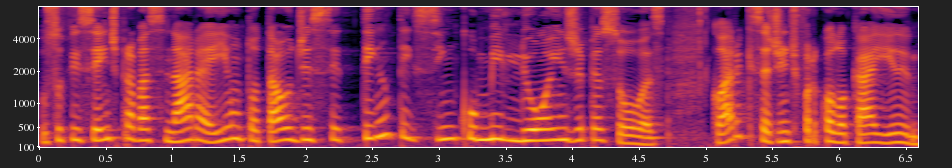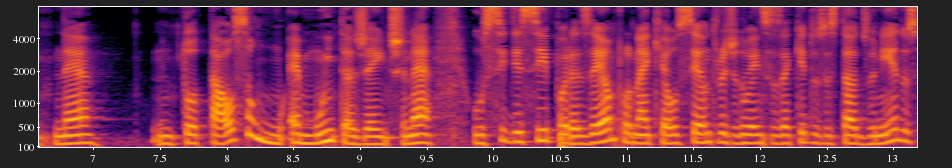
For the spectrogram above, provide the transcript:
o suficiente para vacinar aí um total de 75 milhões de pessoas. Claro que se a gente for colocar aí, né, no total são, é muita gente, né? O CDC, por exemplo, né, que é o Centro de Doenças aqui dos Estados Unidos,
